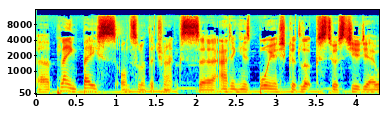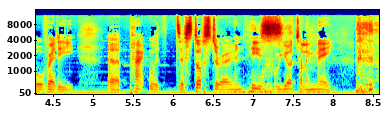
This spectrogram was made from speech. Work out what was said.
uh, playing bass on some of the tracks, uh, adding his boyish good looks to a studio already uh, packed with testosterone. He's Ooh, you're telling me.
